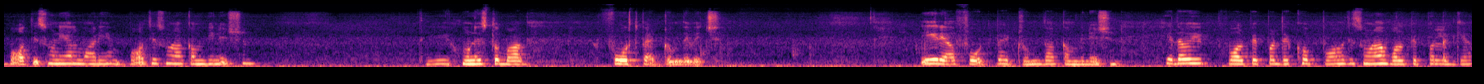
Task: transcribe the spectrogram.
ਬਹੁਤ ਹੀ ਸੋਹਣੀਆਂ ਅਲਮਾਰੀਆਂ, ਬਹੁਤ ਹੀ ਸੋਹਣਾ ਕੰਬੀਨੇਸ਼ਨ ਤੇ ਹੁਣ ਇਸ ਤੋਂ ਬਾਅਦ ਫੋਰਥ ਬੈਡਰੂਮ ਦੇ ਵਿੱਚ। ਇਹ ਰਿਹਾ ਫੋਰਥ ਬੈਡਰੂਮ ਦਾ ਕੰਬੀਨੇਸ਼ਨ ਇਹਦਾ ਵੀ ਵਾਲਪੇਪਰ ਦੇਖੋ, ਬਹੁਤ ਹੀ ਸੋਹਣਾ ਵਾਲਪੇਪਰ ਲੱਗਿਆ।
